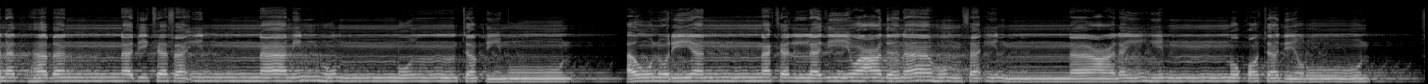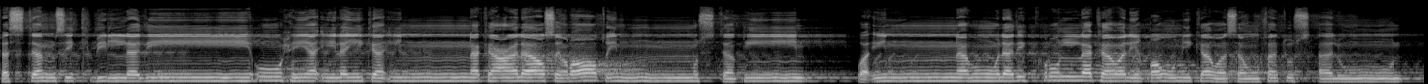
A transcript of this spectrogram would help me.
نذهبن بك فإنا منهم منتقمون أو نرينك الذي وعدناهم فإنا عليهم مقتدرون فاستمسك بالذي أوحي إليك إنك على صراط مستقيم وإنه لذكر لك ولقومك وسوف تسألون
